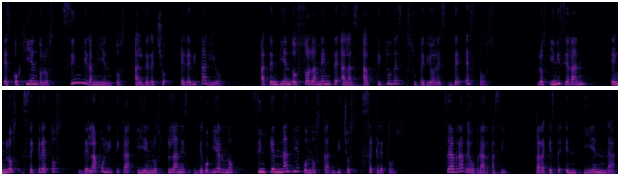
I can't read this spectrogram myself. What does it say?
escogiéndolos sin miramientos al derecho hereditario atendiendo solamente a las aptitudes superiores de estos. Los iniciarán en los secretos de la política y en los planes de gobierno sin que nadie conozca dichos secretos. Se habrá de obrar así para que se entienda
